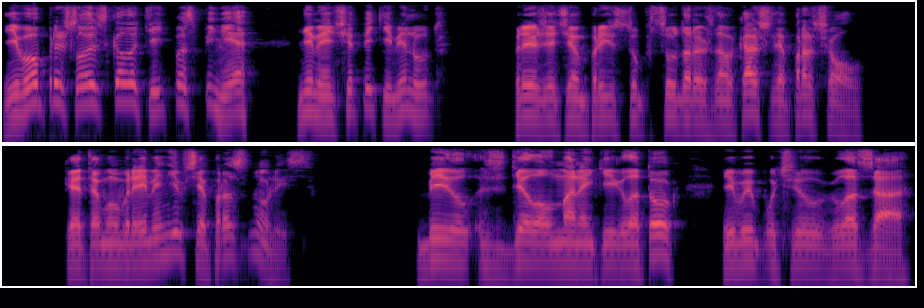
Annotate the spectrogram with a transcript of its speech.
Его пришлось колотить по спине не меньше пяти минут прежде чем приступ судорожного кашля прошел. К этому времени все проснулись. Билл сделал маленький глоток и выпучил глаза.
